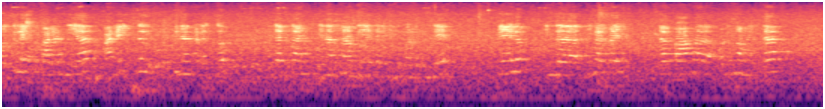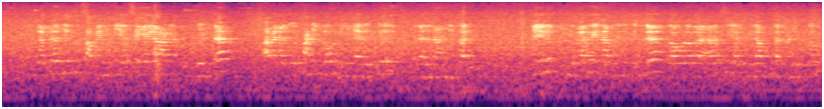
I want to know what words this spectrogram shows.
ஒத்துழைப்பு வழங்கிய அனைத்து உறுப்பினர்களுக்கும் இதற்கான எனது நம்பியை தெரிவித்துக் கொள்கின்றேன். மேலும் இந்த நிகழ்வை சிறப்பாக ஒழுங்கமைத்த இந்த பிரதேச சபையினுடைய செயலாளர் உள்ளிட்ட அவரது பணித்தொகுதியினருக்கு எனது நன்றிகள். மேலும் இங்கு நான் இருக்கின்ற கௌரவ அரசியல் பிரமுகர்களுக்கும்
